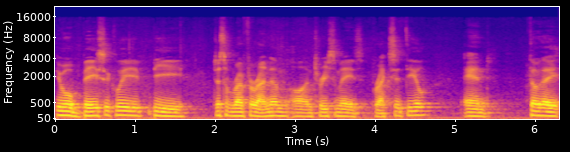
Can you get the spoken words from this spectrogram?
it will basically be just a referendum on Theresa May's Brexit deal. And though they,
